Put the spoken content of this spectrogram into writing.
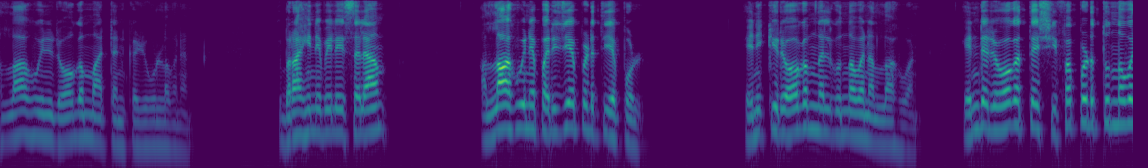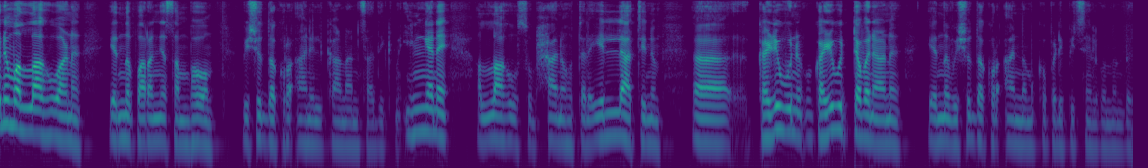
അള്ളാഹുവിന് രോഗം മാറ്റാൻ കഴിവുള്ളവനാണ്. ഇബ്രാഹിം നബി അലൈഹി സ്വലാം അള്ളാഹുവിനെ പരിചയപ്പെടുത്തിയപ്പോൾ എനിക്ക് രോഗം നൽകുന്നവൻ അള്ളാഹുവാണ് എന്റെ രോഗത്തെ ശിഫപ്പെടുത്തുന്നവനും അള്ളാഹുവാണ് എന്ന് പറഞ്ഞ സംഭവം വിശുദ്ധ ഖുർആാനിൽ കാണാൻ സാധിക്കും. ഇങ്ങനെ അള്ളാഹു സുബാനുഹുത്തല എല്ലാത്തിനും കഴിവിന് കഴിവുറ്റവനാണ് എന്ന് വിശുദ്ധ ഖുർആൻ നമുക്ക് പഠിപ്പിച്ച് നൽകുന്നുണ്ട്.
